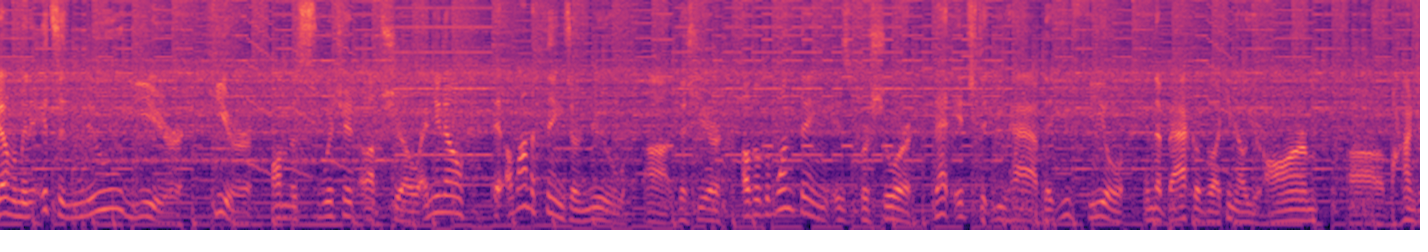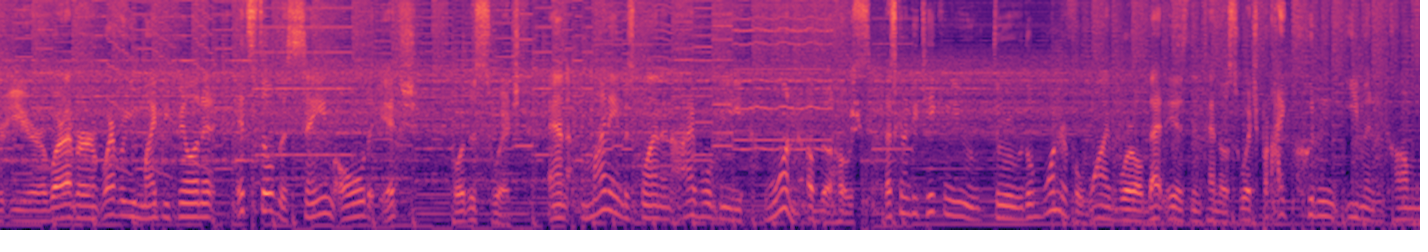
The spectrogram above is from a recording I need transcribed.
Gentlemen, it's a new year here on the Switch It Up show. And you know, a lot of things are new uh, this year. Although the one thing is for sure that itch that you have, that you feel in the back of like, you know, your arm, uh, behind your ear, wherever, wherever you might be feeling it, it's still the same old itch for the Switch. And my name is Glenn, and I will be one of the hosts that's going to be taking you through the wonderful wide world that is Nintendo Switch. But I couldn't even come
